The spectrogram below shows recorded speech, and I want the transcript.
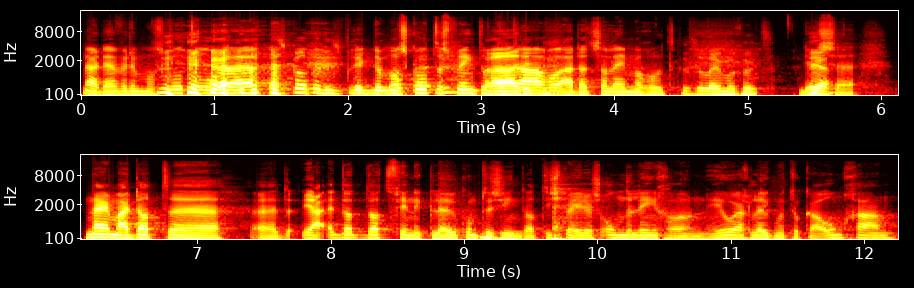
Nou, daar hebben we de mascotte onder. mascotte die springt de mascotte springt op Ja, de die- tafel. Ah, dat is alleen maar goed. Dat is alleen maar goed. Dus, Ja. eh, nee, maar dat, eh, eh, ja, dat, dat vind ik leuk om te zien. Dat die spelers onderling gewoon heel erg leuk met elkaar omgaan.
